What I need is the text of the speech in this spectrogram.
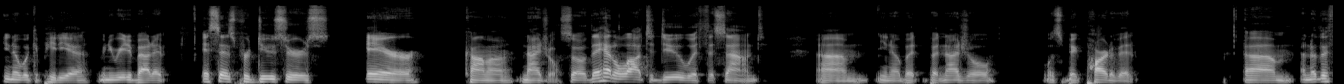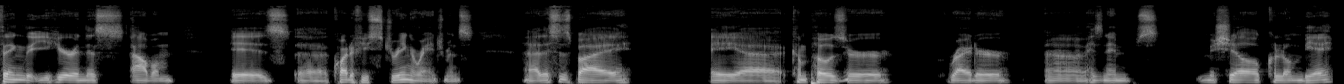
you know, Wikipedia, when you read about it, it says producers Air, comma Nigel. So they had a lot to do with the sound, um, you know, but but Nigel was a big part of it. Um, another thing that you hear in this album is uh, quite a few string arrangements. Uh, this is by a uh, composer, writer. Uh, his name's Michel Colombier.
